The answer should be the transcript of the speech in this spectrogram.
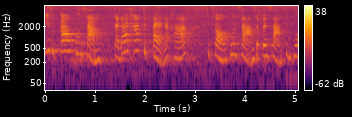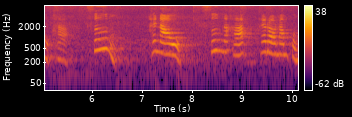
29คูณ3จะได้ 58 นะคะ 12คูณ3จะเป็น 36 ค่ะ ซึ่งให้เราซึ่งนะคะให้เรานำผล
